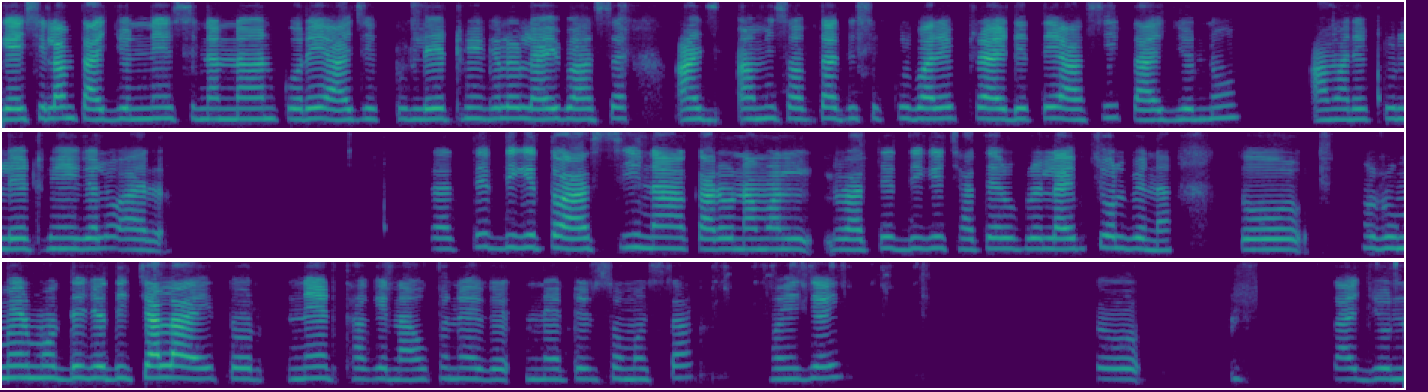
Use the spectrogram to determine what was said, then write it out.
গেছিলাম, তাই জন্য স্নান টান করে আজ একটু লেট হয়ে গেল লাইভ আসা। আজ আমি সপ্তাহে শুক্রবারে ফ্রাইডেতে আসি, তাই জন্য আমার একটু লেট হয়ে গেল। আর রাতের দিকে তো আসছি না, কারণ আমার রাতের দিকে ছাদের উপরে লাইভ চলবে না। তো রুমের মধ্যে যদি চালাই, তো নেট থাকে না, ওখানে নেটের সমস্যা হয়ে যায়। তো তাই জন্য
